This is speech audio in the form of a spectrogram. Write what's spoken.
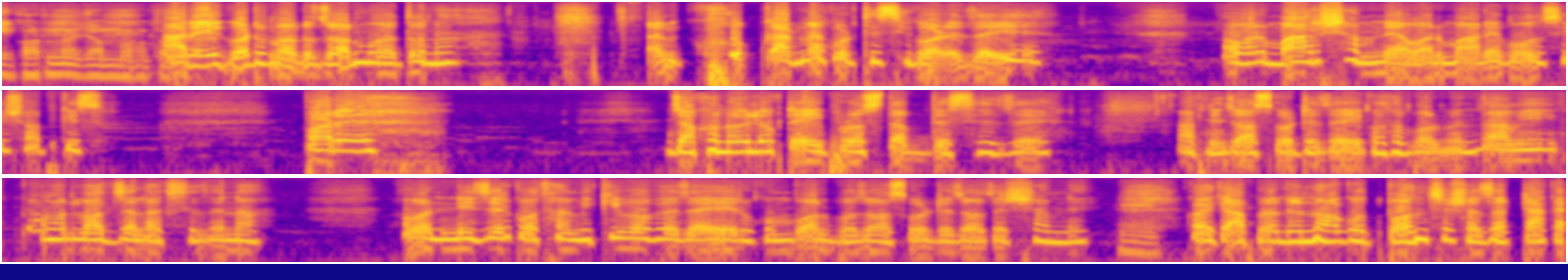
এই ঘটনার জন্ম হতো। আর এই ঘটনারও জন্ম হতো না। আমি খুব কান্না করতেছি ঘরে যাইয়ে। আমার মার সামনে আমার মারে বলছি সব কিছু পরে যখন ওই লোকটা এই প্রস্তাব দিছে যে আপনি জজ করতে যাই এই কথা বলবেন। তো আমি আমার লজ্জা লাগছে যে না আমার নিজের কথা আমি কীভাবে যাই এরকম বলব জজ কোর্টে জজের সামনে। কয়েক আপনাদের নগদ পঞ্চাশ হাজার টাকা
